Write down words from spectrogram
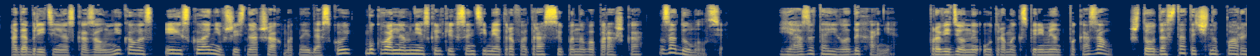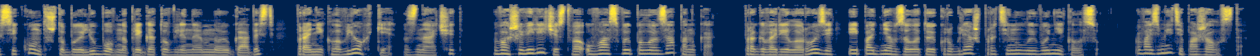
— одобрительно сказал Николас и, склонившись над шахматной доской, буквально в нескольких сантиметров от рассыпанного порошка, задумался. Я затаила дыхание. Проведенный утром эксперимент показал, что достаточно пары секунд, чтобы любовно приготовленная мною гадость проникла в легкие. Значит, «Ваше Величество, у вас выпала запонка», — проговорила Рози и, подняв золотой кругляш, протянула его Николасу. «Возьмите, пожалуйста».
